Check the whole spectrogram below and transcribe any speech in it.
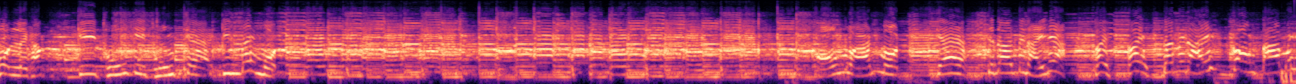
คนเลยครับ กี่ถุงกี่ถุงแกะกินได้หมด ของหวานหมด แกจะเดินไปไหนเนี่ย เฮ้ยเฮ้ยเดินไปไหน กล้องตามไม่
